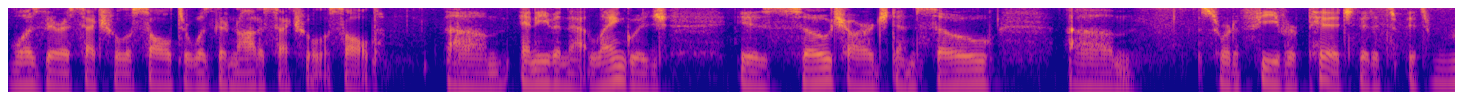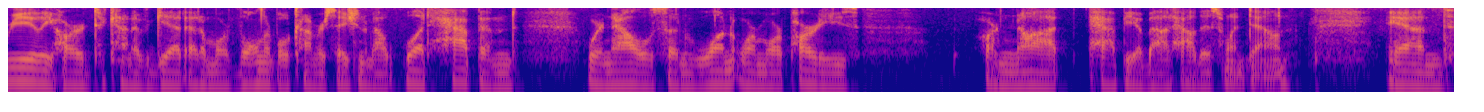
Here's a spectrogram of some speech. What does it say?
was there a sexual assault or was there not a sexual assault? Um, and even that language is so charged and so um, sort of fever pitch that it's it's really hard to kind of get at a more vulnerable conversation about what happened, where now all of a sudden one or more parties are not happy about how this went down, and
